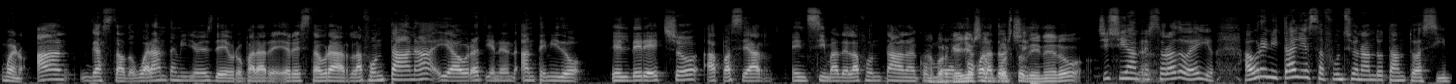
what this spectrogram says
Bueno, han gastado 40 millones de euros para re- restaurar la fontana y ahora tienen, han tenido el derecho a pasear encima de la fontana Ah, como porque un ellos poco la han puesto Dolce- dinero. Sí, sí, han restaurado ellos. Ahora en Italia está funcionando tanto así.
